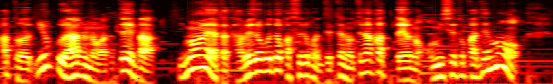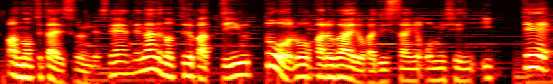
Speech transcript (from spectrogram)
あと、よくあるのが、例えば、今までだったら食べログとかすることに絶対載ってなかったようなお店とかでも、まあ、載ってたりするんですね。で、なんで載ってるかっていうと、ローカルガイドが実際にお店に行って、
